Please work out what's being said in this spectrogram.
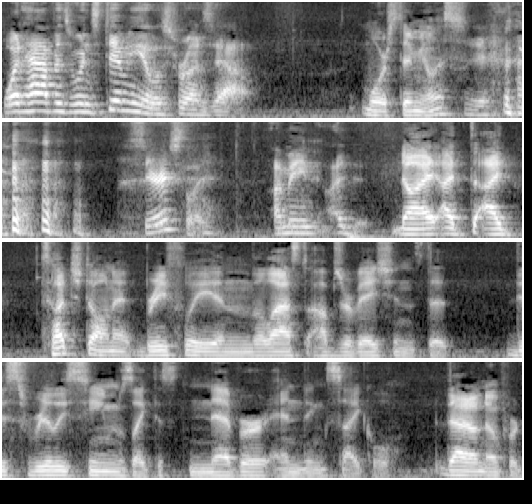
What happens when stimulus runs out? More stimulus. yeah. Seriously. I mean, I, No, I, I I touched on it briefly in the last observations that this really seems like this never-ending cycle. I don't know if we're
